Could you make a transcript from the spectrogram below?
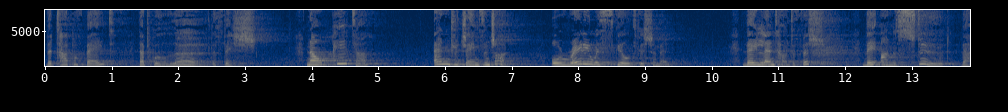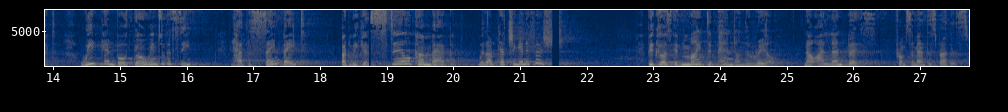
the type of bait that will lure the fish. Now, Peter, Andrew, James, and John already were skilled fishermen. They learned how to fish. They understood that we can both go into the sea and have the same bait, but we can still come back without catching any fish because it might depend on the reel. Now, I learned this from Samantha's brothers.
